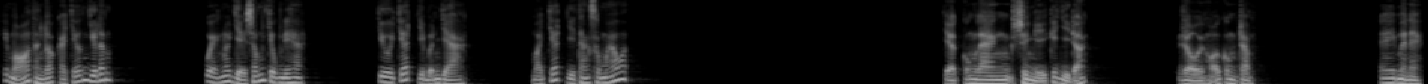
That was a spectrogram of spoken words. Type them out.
Cái mỏ thằng đó cà chớn dữ lắm. Quen nó về sống chung đi ha Chưa chết vì bệnh già Mà chết vì tăng sông máu á. Chợt con Lan suy nghĩ cái gì đó Rồi hỏi con Trâm. Ê mà nè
